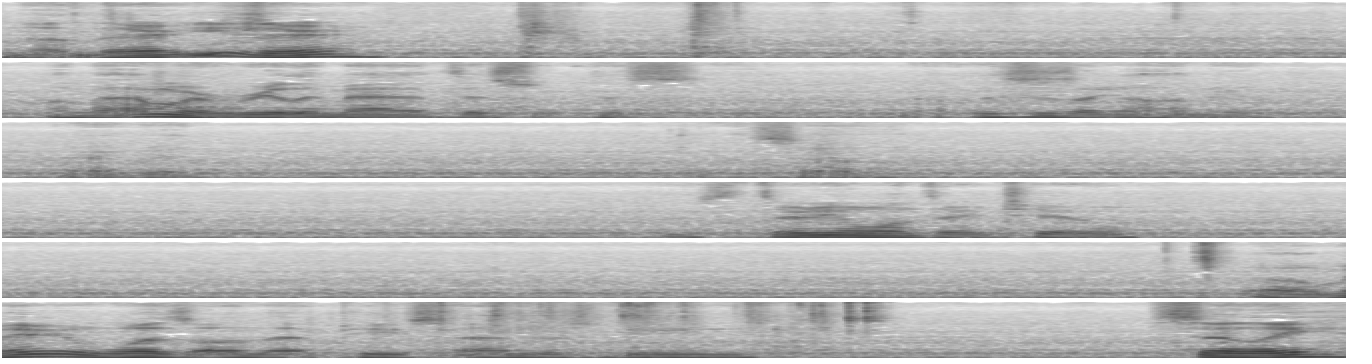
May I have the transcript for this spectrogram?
Not there either. Man, I'm really mad at this. This, no, this is like a hundred. Very good. So it's 31, 32. Oh, maybe it was on that piece. I'm just being silly.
